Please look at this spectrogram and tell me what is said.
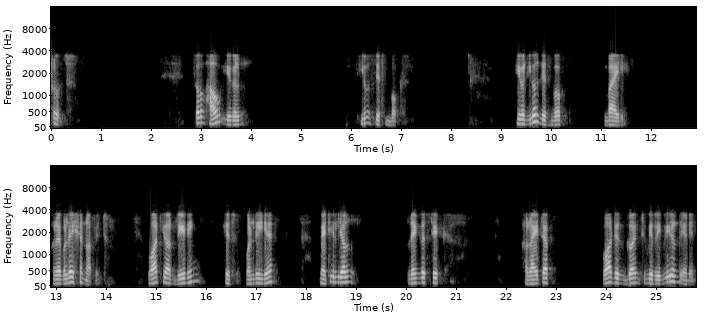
truth. So, how you will use this book? You will use this book by revelation of it. What you are reading is only a material linguistic write up. What is going to be revealed in it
